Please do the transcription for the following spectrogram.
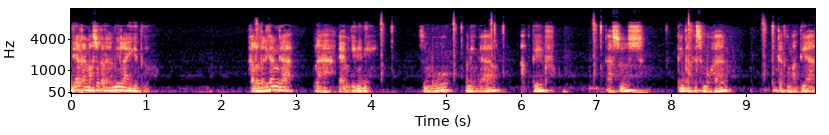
dia akan masuk ke dalam nilai gitu kalau tadi kan enggak. Nah, kayak begini nih. Sembuh, meninggal, aktif, kasus, tingkat kesembuhan, tingkat kematian.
